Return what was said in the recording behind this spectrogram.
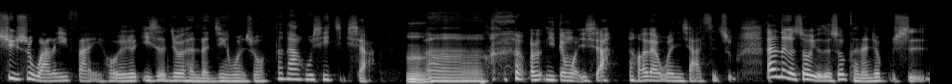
叙述完了一番以后，就医生就会很冷静问说：“那他呼吸几下？”嗯嗯，我说你等我一下，然后再问一下饲主。但那个时候有的时候可能就不是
